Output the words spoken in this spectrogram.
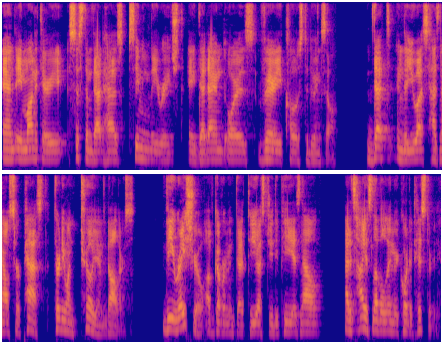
and a monetary system that has seemingly reached a dead end or is very close to doing so. Debt in the US has now surpassed $31 trillion. The ratio of government debt to US GDP is now at its highest level in recorded history.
